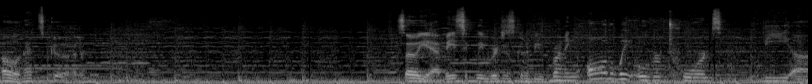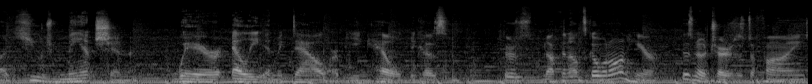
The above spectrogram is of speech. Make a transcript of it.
Oh, that's good. So yeah, basically we're just going to be running all the way over towards the uh, huge mansion where Elie and MacDowell are being held because there's nothing else going on here. There's no treasures to find,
